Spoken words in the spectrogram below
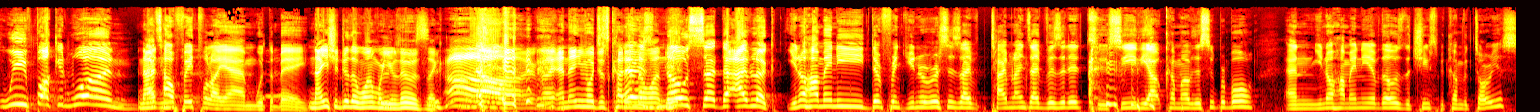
We fucking won. Now- That's how faithful I am with the Bay. Now you should do the one where you lose, like oh, and then you will just cut in There's the one. no such that I've look. You know how many different universes I've timelines I've visited to see the outcome of the Super Bowl, and you know how many of those the Chiefs become victorious?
